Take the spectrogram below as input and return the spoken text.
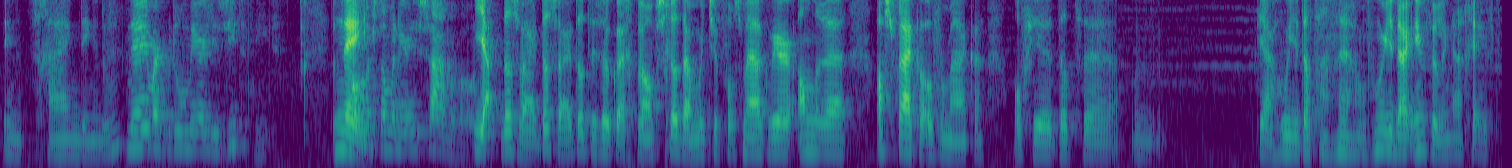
in het geheim dingen doen. Nee, maar ik bedoel meer, je ziet het niet. Dat is Nee. anders dan wanneer je samen woont. Ja, dat is waar. Dat is waar. Dat is ook echt wel een verschil. Daar moet je volgens mij ook weer andere afspraken over maken. Of je dat, ja, hoe je dat dan, eh, hoe je daar invulling aan geeft.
